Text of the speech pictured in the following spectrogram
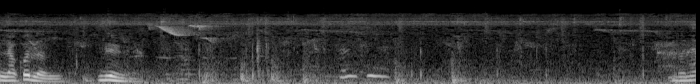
না করলাম দিলেন না। ধনে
